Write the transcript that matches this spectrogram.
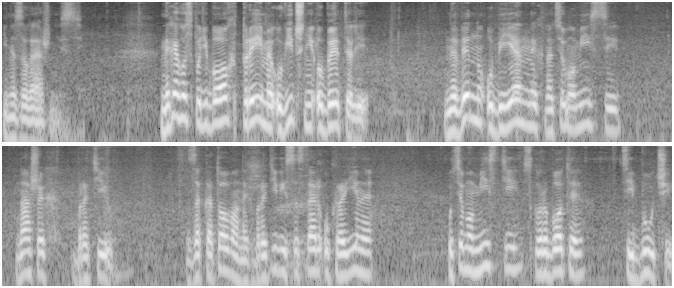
і незалежність. Нехай Господь Бог прийме у вічній обителі невинно убієнних на цьому місці наших братів, закатованих братів і сестер України у цьому місті скорботи цій бучі,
